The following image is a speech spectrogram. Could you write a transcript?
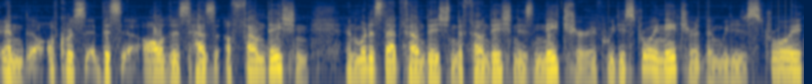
And of course, this all of this has a foundation. And what is that foundation? The foundation is nature. If we destroy nature, then we destroy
